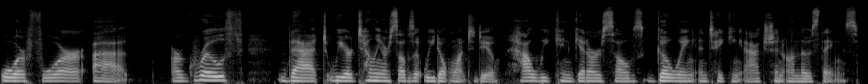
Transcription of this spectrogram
or for uh, our growth that we are telling ourselves that we don't want to do, how we can get ourselves going and taking action on those things.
